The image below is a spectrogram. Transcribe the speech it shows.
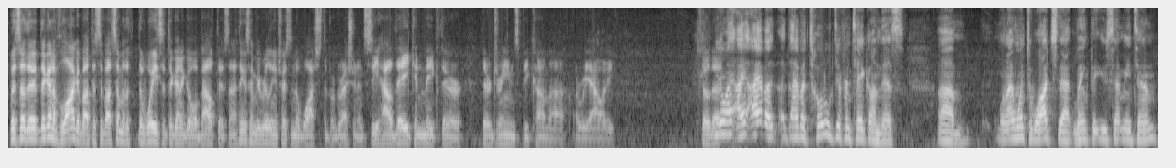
But so they're, they're gonna vlog about this, about some of the, the ways that they're gonna go about this, and I think it's gonna be really interesting to watch the progression and see how they can make their their dreams become a, a reality. So that you know, I, I have a I have a total different take on this. Um, when I went to watch that link that you sent me, Tim,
